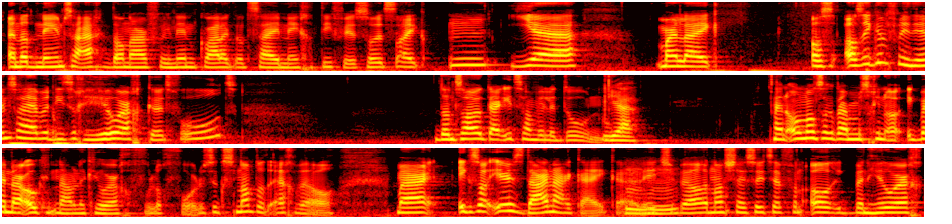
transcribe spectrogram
En dat neemt ze eigenlijk dan haar vriendin kwalijk dat zij negatief is. So it's like, mm, yeah. Maar like, als, als ik een vriendin zou hebben die zich heel erg kut voelt, dan zou ik daar iets aan willen doen. Ja. En ondanks dat ik daar misschien ook... Ik ben daar ook namelijk heel erg gevoelig voor. Dus ik snap dat echt wel. Maar ik zal eerst daarnaar kijken, Mhm. weet je wel. En als jij zoiets hebt van... Oh, ik ben heel erg...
